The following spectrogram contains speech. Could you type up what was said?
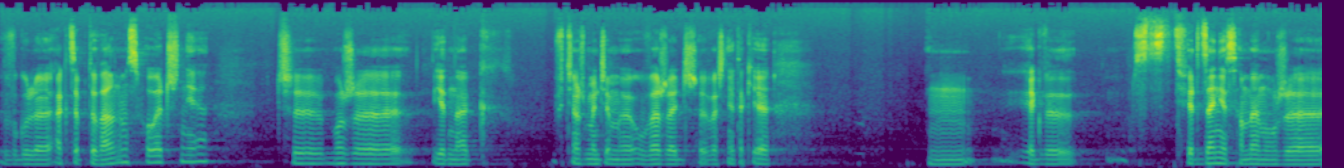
w ogóle akceptowalnym społecznie, czy może jednak wciąż będziemy uważać, że właśnie takie mm, jakby stwierdzenie samemu, że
